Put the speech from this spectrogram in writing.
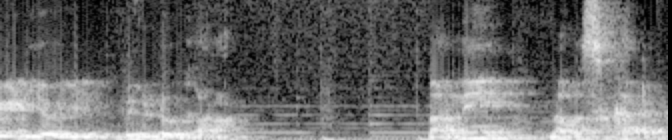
വീഡിയോയിൽ വീണ്ടും കാണാം. നന്ദി നമസ്കാരം.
